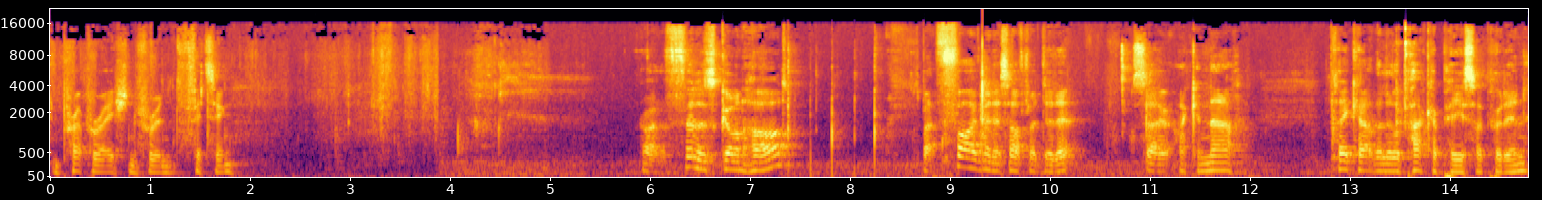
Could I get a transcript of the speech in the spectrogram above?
in preparation for fitting. Right, the filler's gone hard. It's about five minutes after I did it. So I can now take out the little packer piece I put in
